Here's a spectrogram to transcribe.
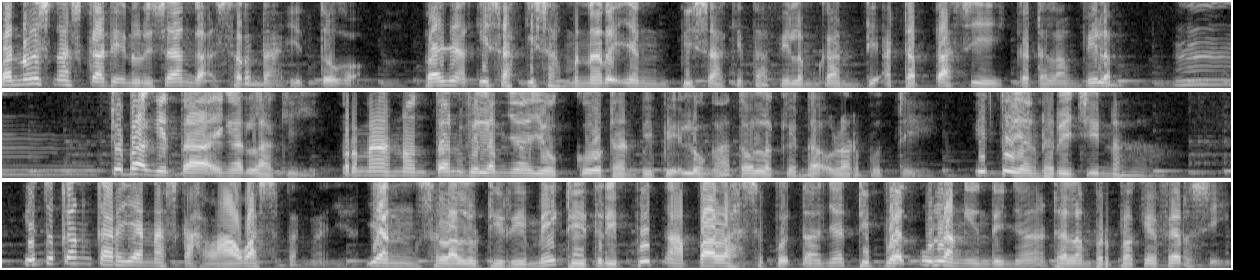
Penulis naskah di Indonesia nggak serendah itu kok. Banyak kisah-kisah menarik yang bisa kita filmkan, diadaptasi ke dalam film. Hmm, Coba kita ingat lagi, pernah nonton filmnya Yoko dan Bibi Lung atau Legenda Ular Putih? Itu yang dari Cina. Itu kan karya naskah lawas sebenarnya Yang selalu di remake, ditribut, apalah sebutannya Dibuat ulang intinya dalam berbagai versi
